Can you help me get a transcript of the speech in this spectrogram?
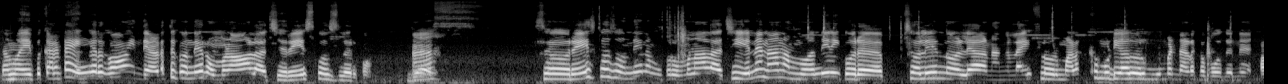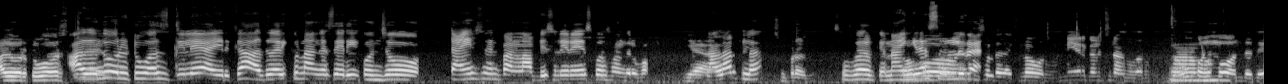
நம்ம இப்ப கரெக்டா எங்க இருக்கோம்? இந்த இடத்துக்கு வந்தே ரொம்ப நாள் ஆச்சு. ரேஸ் கோர்ஸ்ல இருக்கோம். ஸோ ரேஸ் கோர்ஸ் வந்து நமக்கு ரொம்ப நாள் ஆச்சு. என்னன்னா நம்ம வந்து இன்னைக்கு ஒரு சொல்லியிருந்தோம் இல்லையா நாங்க லைஃப்ல ஒரு மறக்க முடியாத ஒரு மூமெண்ட் நடக்க போகுதுன்னு. அது ஒரு டூ ஹவர்ஸ் அது வந்து ஒரு டூ ஹவர்ஸ் டிலே ஆயிருக்கு. அது வரைக்கும் நாங்க சரி கொஞ்சம் டைம் ஸ்பெண்ட் பண்ணலாம் அப்படி சொல்லி ரேஸ் கோர்ஸ் வந்திருக்கோம். நல்லா இருக்குல்ல? சூப்பரா இருக்கு. சூப்பரா இருக்கு. நான் இங்கதான் ரொம்ப சொல்லுவேன். சொல்றது ஆக்சுவலா ஒரு ஒன் இயர் கழிச்சு நாங்க வரோம். பண்ணும்போது வந்தது.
